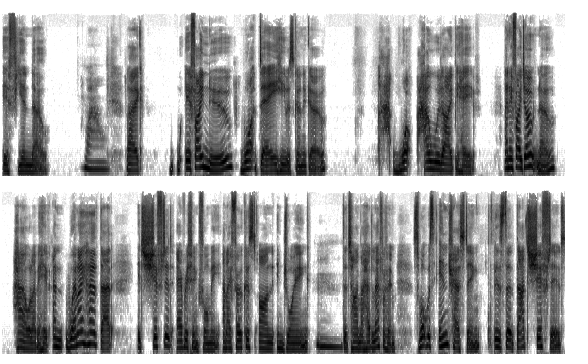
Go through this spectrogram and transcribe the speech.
if you know? Wow. Like, if I knew what day he was going to go, what, how would I behave? And if I don't know, how will I behave? And when I heard that, it shifted everything for me. And I focused on enjoying mm. the time I had left with him. So what was interesting is that that shifted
